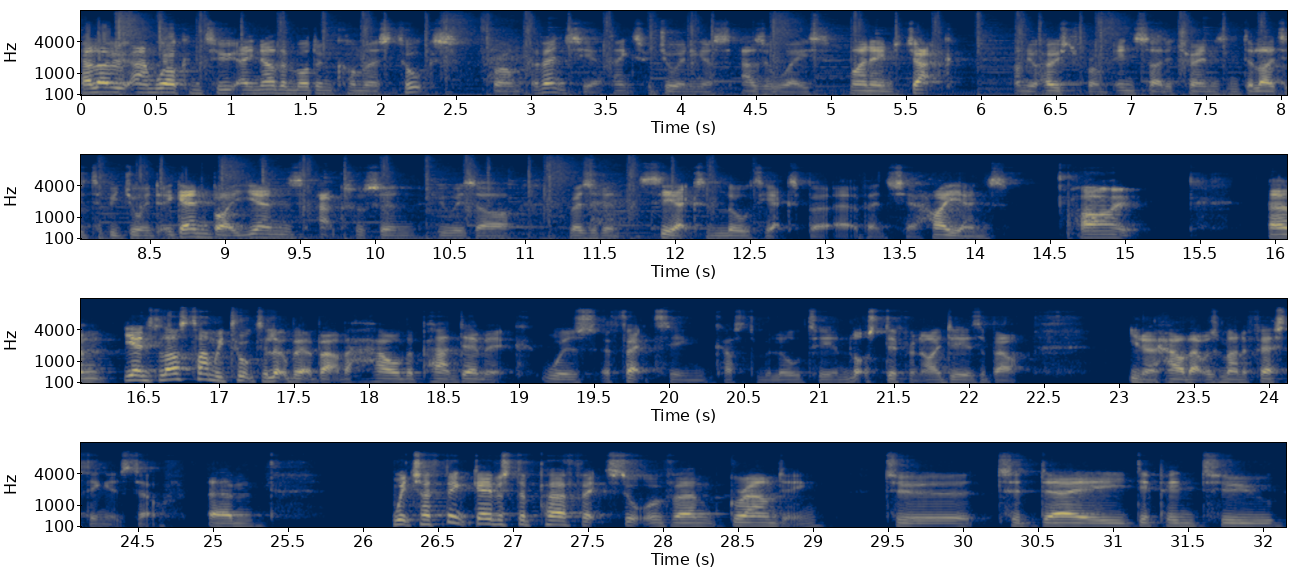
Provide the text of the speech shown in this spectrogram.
Hello and welcome to another Modern Commerce Talks from Avensia. Thanks for joining us as always. My name's Jack. I'm your host from Insider Trends and delighted to be joined again by Jens Axelsson, who is our resident CX and loyalty expert at Avensia. Hi, Jens. Hi. Um, Jens, last time we talked a little bit about the, how the pandemic was affecting customer loyalty and lots of different ideas about, you know, how that was manifesting itself, um, which I think gave us the perfect sort of um, grounding to today dip into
